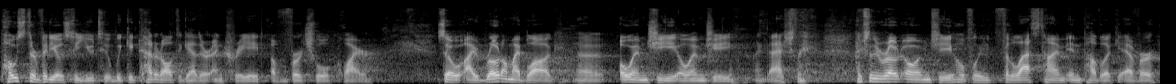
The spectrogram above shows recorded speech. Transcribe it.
post their videos to YouTube, we could cut it all together and create a virtual choir. So I wrote on my blog, uh, OMG, OMG. I actually, actually wrote OMG, hopefully for the last time in public ever.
